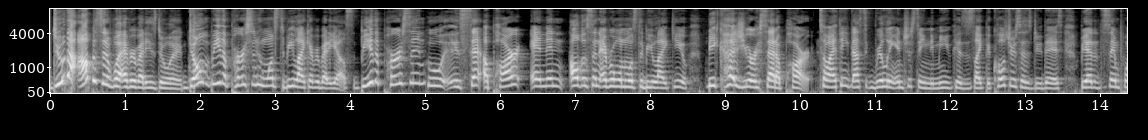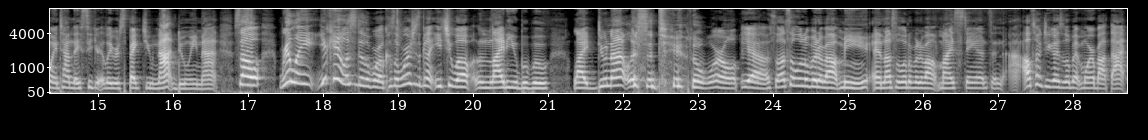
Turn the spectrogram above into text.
do the opposite of what everybody's doing. Don't be the person who wants to be like everybody else. Be the person who is set apart and then all of a sudden everyone wants to be like you because you're set apart. So I think that's really interesting to me because it's like the culture says do this, but yet at the same point in time, they secretly respect you not doing that. So really, you can't listen to the world because the world's just gonna eat you up and lie to you, boo boo. Like, do not listen to the world. Yeah, so that's a little bit about me, and that's a little bit about my stance, and I'll talk to you guys a little bit more about that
